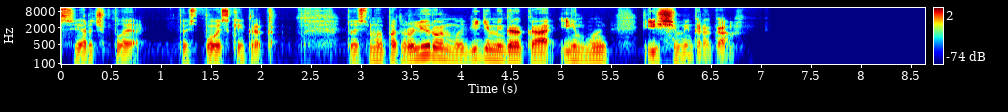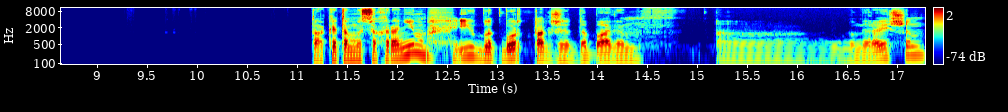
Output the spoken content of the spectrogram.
Search Player, то есть поиск игрока. То есть мы патрулируем, мы видим игрока и мы ищем игрока. Так, это мы сохраним и в Blackboard также добавим enumeration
